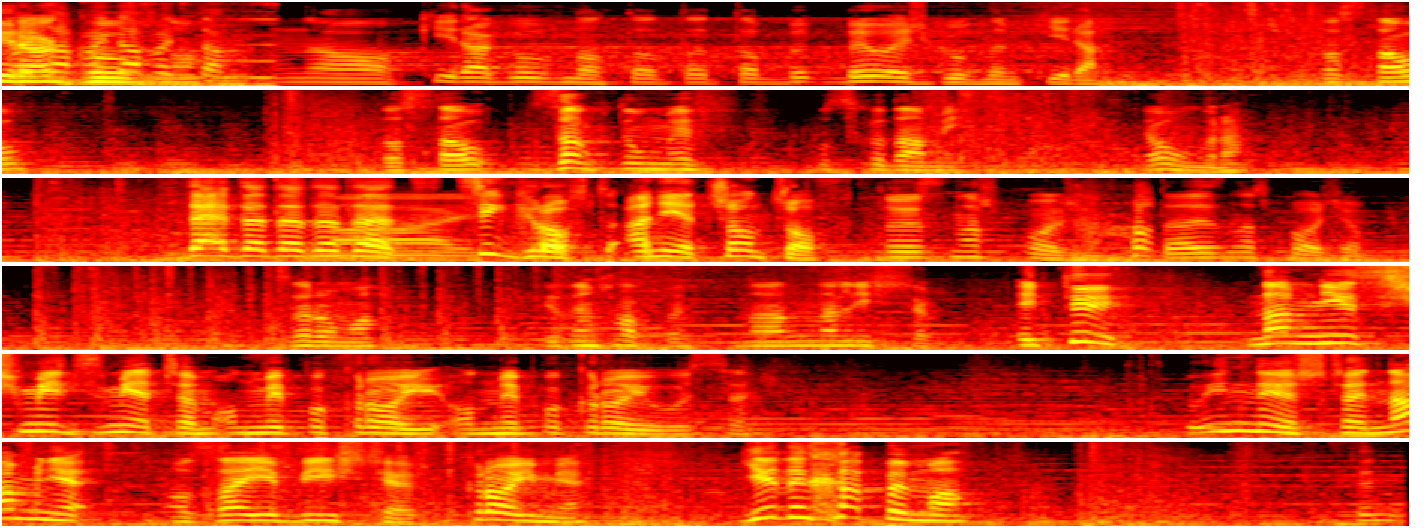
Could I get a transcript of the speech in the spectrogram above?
Kira dawaj, gówno. dawaj tam. No, Kira gówno, to, to, to by, byłeś gównem, Kira. Dostał? Dostał? Zamknął mnie w, pod schodami. Ja umrę. De, de, de, de, de. Nice. A nie, Czączow. To jest nasz poziom. To jest nasz poziom. Zero ma. Jeden HP. Na, na liściach. Ej, ty! Na mnie jest śmieć z mieczem. On mnie pokroi. On mnie pokroi, łysy. Tu inny jeszcze. Na mnie! O, zajebiście. Kroi mnie. Jeden HP ma! Ten,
